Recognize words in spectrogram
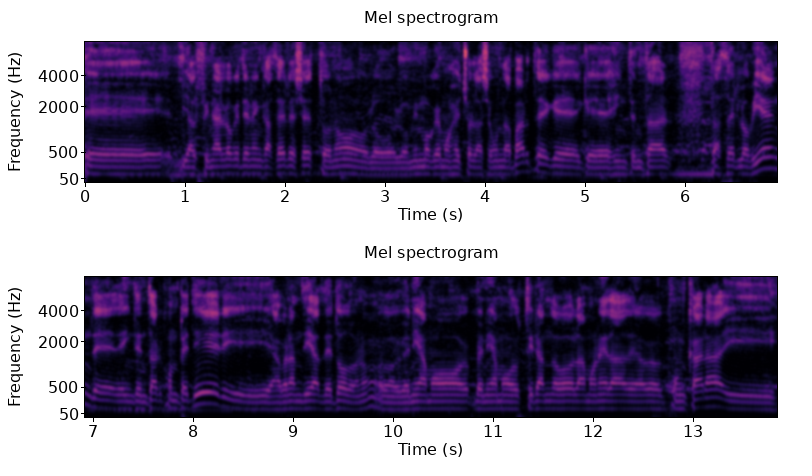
eh, y al final lo que tienen que hacer es esto, ¿no? Lo, mismo que hemos hecho en la segunda parte, que, es intentar de hacerlo bien, de, intentar competir y habrán días de todo, ¿no? Veníamos, veníamos tirando la moneda con cara y,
